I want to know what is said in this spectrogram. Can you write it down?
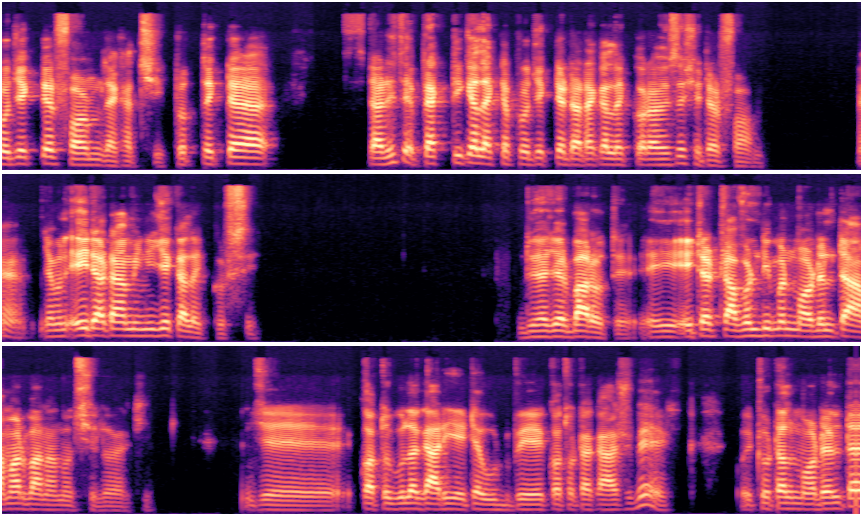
প্রজেক্টের ফর্ম দেখাচ্ছি। প্রত্যেকটা স্টাডিতে প্র্যাকটিক্যাল একটা প্রজেক্টে ডাটা কালেক্ট করা হয়েছে সেটার ফর্ম হ্যাঁ যেমন এই ডাটা আমি নিজে কালেক্ট করছি। দুই হাজার বারোতে এই এটার ট্রাভেল ডিমান্ড মডেলটা আমার বানানো ছিল আর কি। যে কতগুলা গাড়ি এটা উঠবে, কত টাকা আসবে, ওই টোটাল মডেলটা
